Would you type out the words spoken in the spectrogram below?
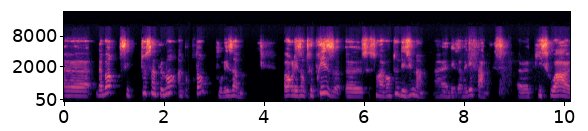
Euh, d'abord, c'est tout simplement important pour les hommes. Or, les entreprises, euh, ce sont avant tout des humains, euh, des hommes et des femmes. qui soient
